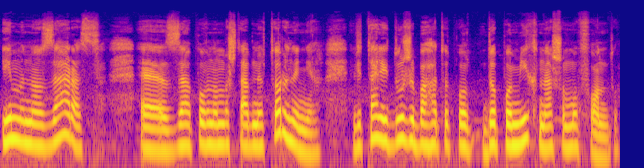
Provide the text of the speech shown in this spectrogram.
іменно зараз, е, за повномасштабне вторгнення, Віталій дуже багато по- допоміг нашому фонду.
